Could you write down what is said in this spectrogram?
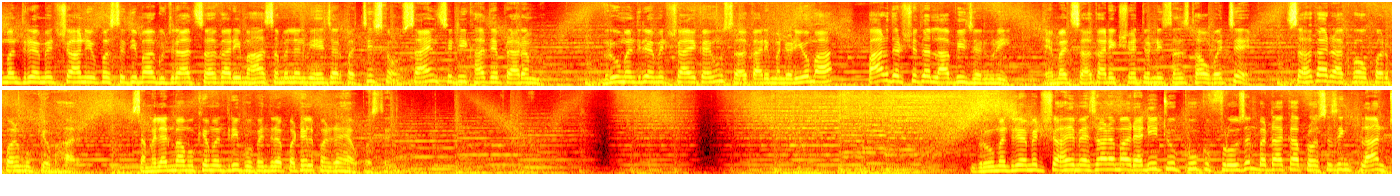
મંત્રી અમિત શાહની ઉપસ્થિતિમાં ગુજરાત સહકારી મહાસંમેલન બે હજાર પચીસનો સાયન્સ સિટી ખાતે પ્રારંભ. ગૃહમંત્રી અમિત શાહે કહ્યું, સહકારી મંડળીઓમાં પારદર્શિતા લાવવી જરૂરી. તેમજ સહકારી ક્ષેત્રની સંસ્થાઓ વચ્ચે સહકાર રાખવા ઉપર પણ મુખ્ય ભાર. સંમેલનમાં મુખ્યમંત્રી ભૂપેન્દ્ર પટેલ પણ રહ્યા ઉપસ્થિત. ગૃહમંત્રી અમિત શાહે મહેસાણામાં રેડી ટુ કુક ફ્રોઝન બટાકા પ્રોસેસિંગ પ્લાન્ટ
